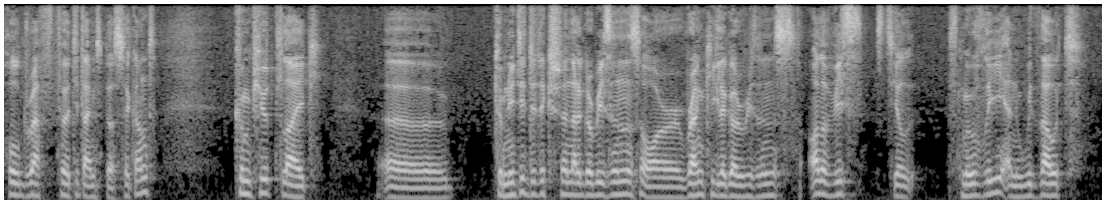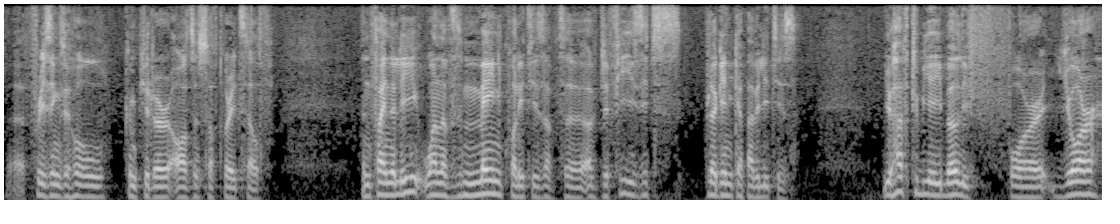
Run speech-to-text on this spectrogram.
whole graph 30 times per second, compute like uh, community detection algorithms or ranking algorithms, all of this still smoothly and without uh, freezing the whole computer or the software itself. And finally, one of the main qualities of, the, of Gephi is its plugin capabilities. You have to be able, if for your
